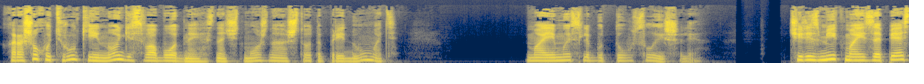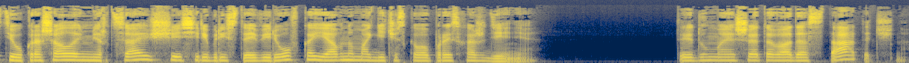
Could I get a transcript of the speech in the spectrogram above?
Хорошо, хоть руки и ноги свободны, значит, можно что-то придумать. Мои мысли будто услышали. Через миг мои запястья украшала мерцающая серебристая веревка явно магического происхождения. «Ты думаешь, этого достаточно?»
